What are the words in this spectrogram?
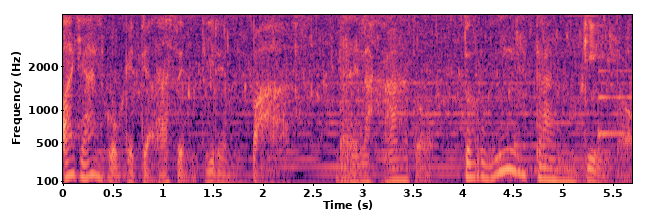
Hay algo que te hará sentir en paz, relajado, dormir tranquilo.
